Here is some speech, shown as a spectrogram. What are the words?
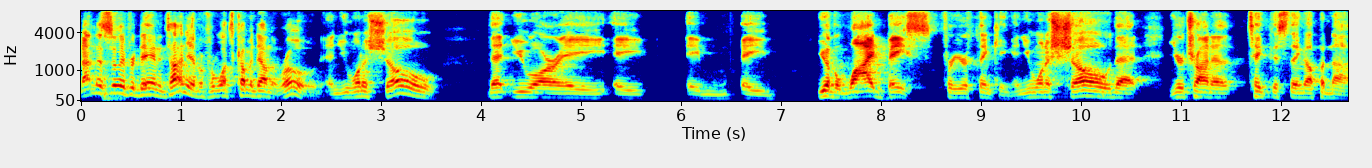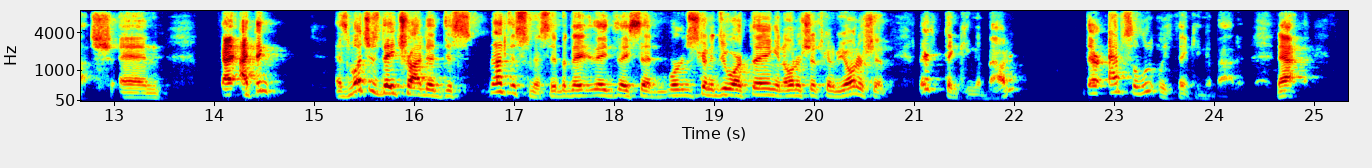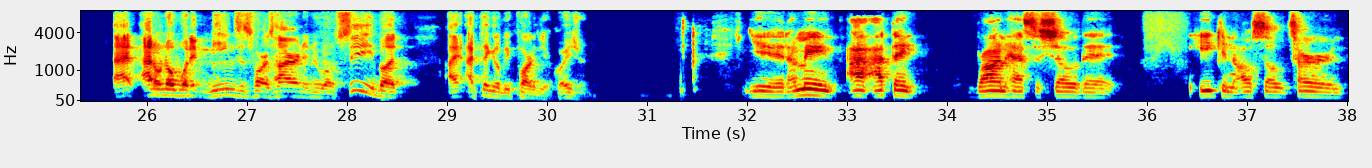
not necessarily for Dan and Tanya, but for what's coming down the road. And you want to show that you are a, a, a, a, you have a wide base for your thinking and you want to show that you're trying to take this thing up a notch. And I, I think as much as they tried to dis, not dismiss it, but they, they, they said, we're just going to do our thing and ownership's going to be ownership. They're thinking about it they're absolutely thinking about it. Now, I, I don't know what it means as far as hiring a new OC, but I, I think it'll be part of the equation. Yeah, I mean, I, I think Ron has to show that he can also turn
